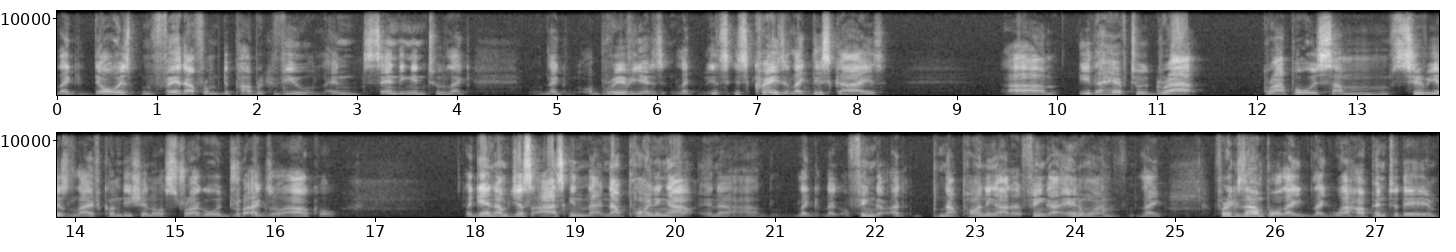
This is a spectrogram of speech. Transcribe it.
Like they always fade out from the public view and descending into like like oblivious. Like it's it's crazy. Like these guys um, either have to grab grapple with some serious life condition or struggle with drugs or alcohol. Again, I'm just asking, not not pointing out and uh, like like a finger, uh, not pointing out a finger at anyone. Like, for example, like like what happened to the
